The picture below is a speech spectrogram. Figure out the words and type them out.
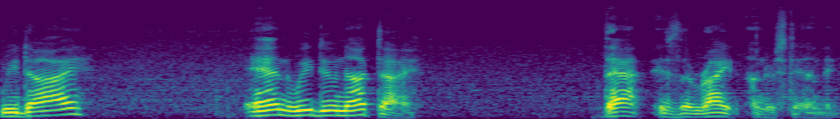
We die and we do not die. That is the right understanding.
